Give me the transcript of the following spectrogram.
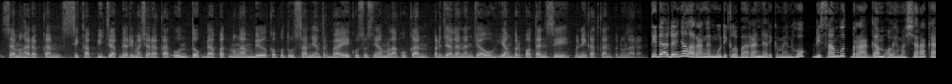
saya mengharapkan sikap bijak dari masyarakat untuk dapat mengambil keputusan yang terbaik khususnya melakukan perjalanan jauh yang berpotensi meningkatkan penularan. Tidak adanya larangan mudik lebaran dari Kemenhub disambut beragam oleh masyarakat.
